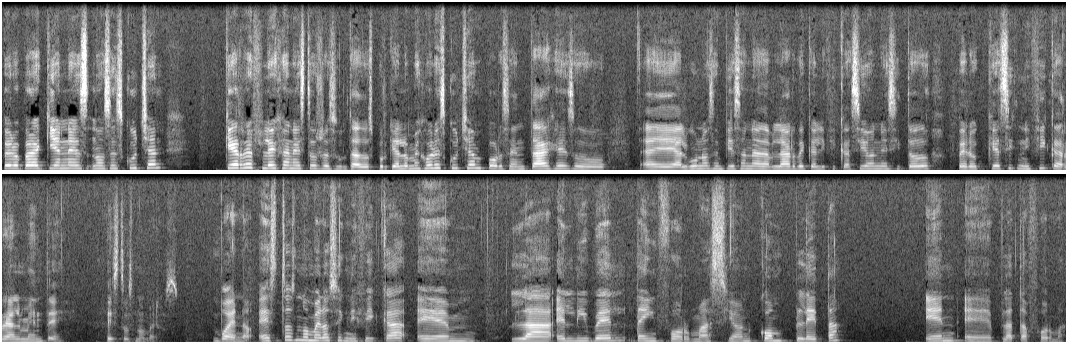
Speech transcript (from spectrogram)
pero para quienes nos escuchan, ¿Qué reflejan estos resultados? Porque a lo mejor escuchan porcentajes o eh, algunos empiezan a hablar de calificaciones y todo, pero ¿qué significa realmente estos números? Bueno, estos números significa eh, la, el nivel de información completa en eh, plataforma.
